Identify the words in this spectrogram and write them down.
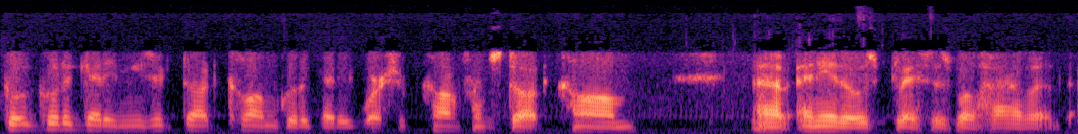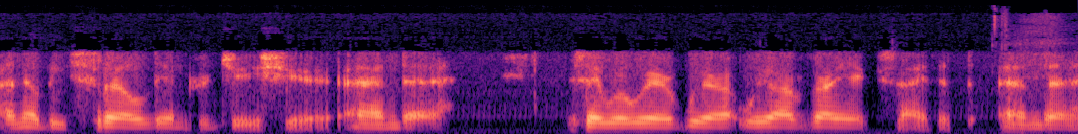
go, go to gettymusic.com, go to gettyworshipconference.com. Uh, any of those places will have it, and they'll be thrilled to introduce you. And uh, say we're, we're, we're, we are very excited. And uh,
